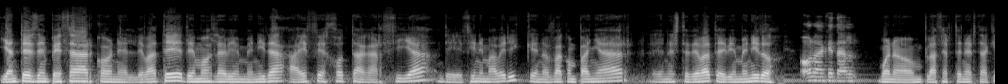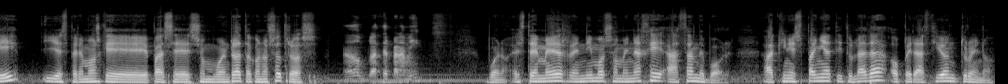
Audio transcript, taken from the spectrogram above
Y antes de empezar con el debate, demos la bienvenida a FJ García de Cine Maverick, que nos va a acompañar en este debate. Bienvenido. Hola, ¿qué tal? Bueno, un placer tenerte aquí y esperemos que pases un buen rato con nosotros. Nada, un placer para mí. Bueno, este mes rendimos homenaje a Thunderbolt, aquí en España titulada Operación Trueno,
